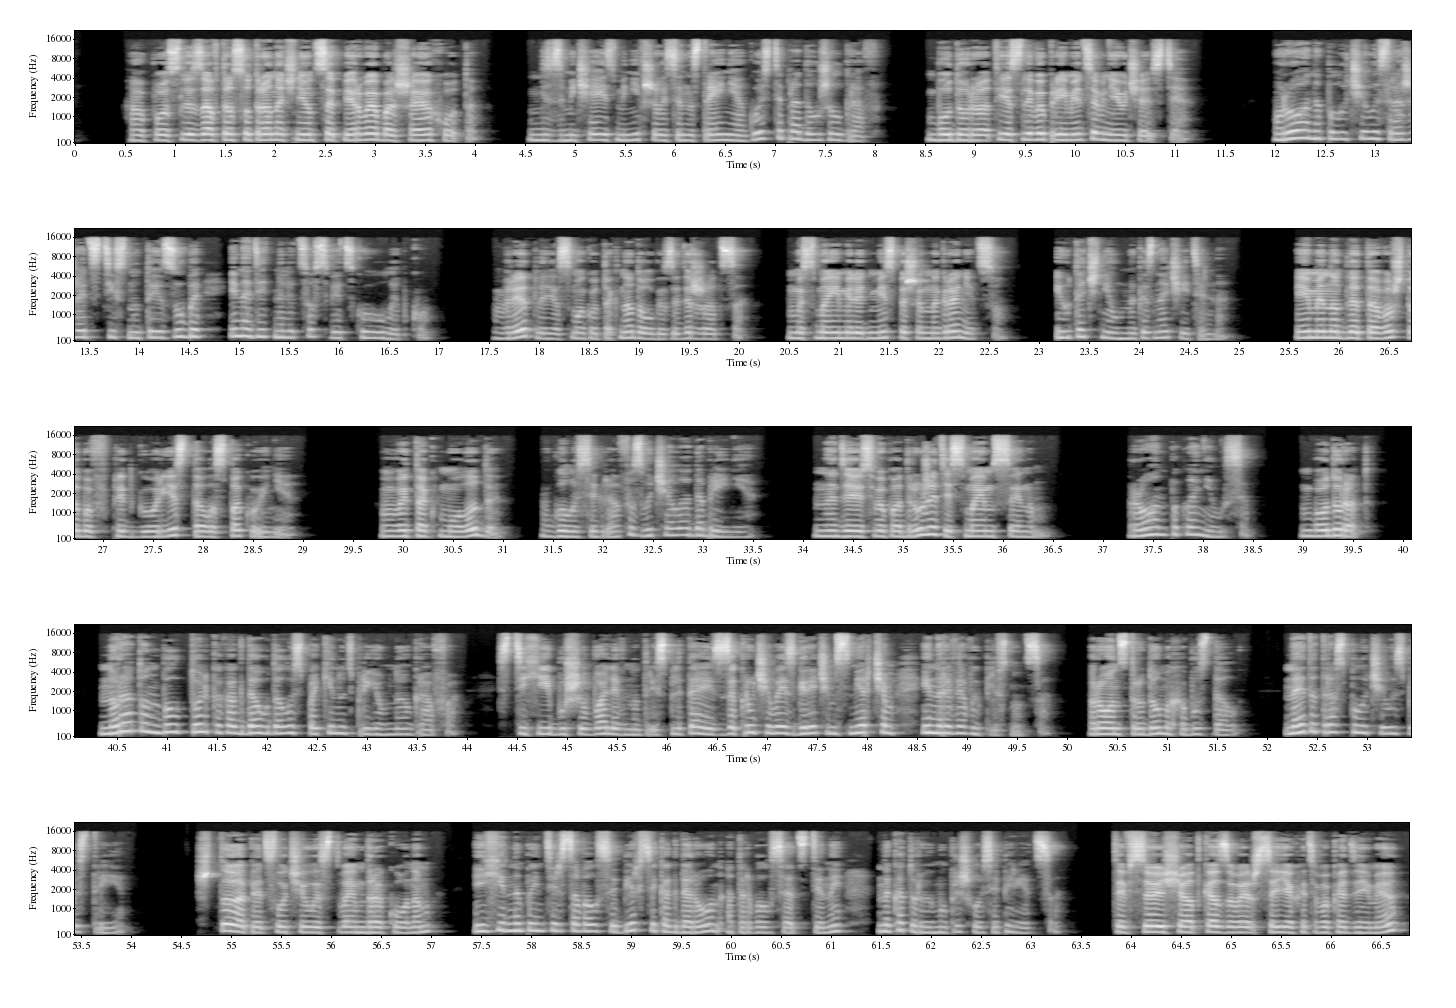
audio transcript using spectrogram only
«А послезавтра с утра начнется первая большая охота», не замечая изменившегося настроения гостя, продолжил граф. «Буду рад, если вы примете в ней участие». У Роана получилось рожать стиснутые зубы и надеть на лицо светскую улыбку. «Вряд ли я смогу так надолго задержаться. Мы с моими людьми спешим на границу и уточнил многозначительно. «Именно для того, чтобы в предгорье стало спокойнее. Вы так молоды?» В голосе графа звучало одобрение. «Надеюсь, вы подружитесь с моим сыном?» Роан поклонился. «Буду рад». Но рад он был только, когда удалось покинуть приемную графа. Стихии бушевали внутри, сплетаясь, закручиваясь горячим смерчем и норовя выплеснуться. Роан с трудом их обуздал. На этот раз получилось быстрее. «Что опять случилось с твоим драконом?» Ехидно поинтересовался Берси, когда Роун оторвался от стены, на которую ему пришлось опереться. «Ты все еще отказываешься ехать в академию?»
